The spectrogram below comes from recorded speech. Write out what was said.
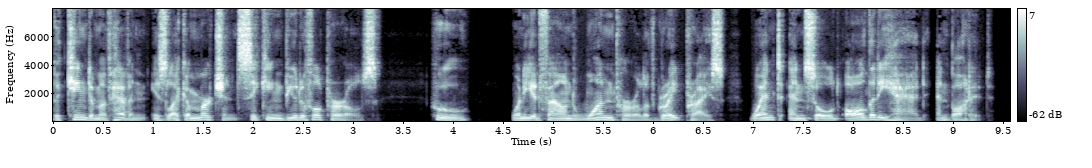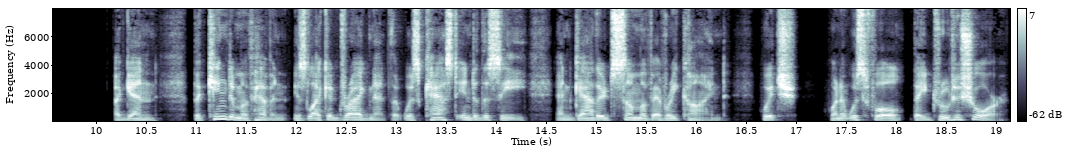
the kingdom of heaven is like a merchant seeking beautiful pearls, who, when he had found one pearl of great price, went and sold all that he had and bought it. Again, the kingdom of heaven is like a dragnet that was cast into the sea and gathered some of every kind, which, when it was full, they drew to shore,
